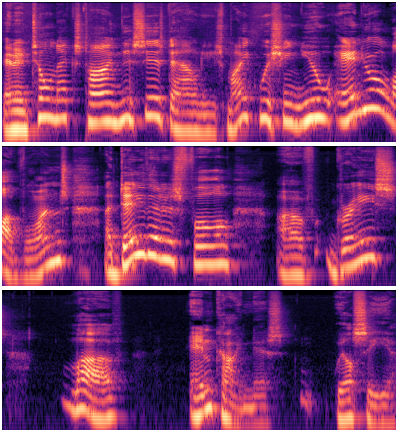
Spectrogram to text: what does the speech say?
And until next time, this is Down East Mike wishing you and your loved ones a day that is full of grace, love, and kindness. We'll see you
